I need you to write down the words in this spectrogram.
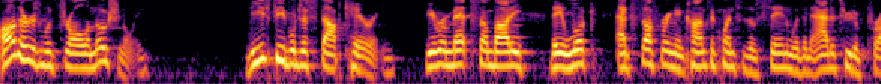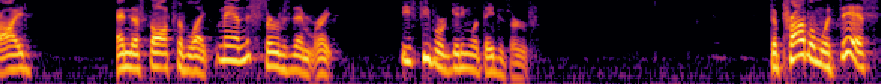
Others withdraw emotionally. These people just stop caring. Have you ever met somebody, they look at suffering and consequences of sin with an attitude of pride and the thoughts of, like, man, this serves them right. These people are getting what they deserve. The problem with this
